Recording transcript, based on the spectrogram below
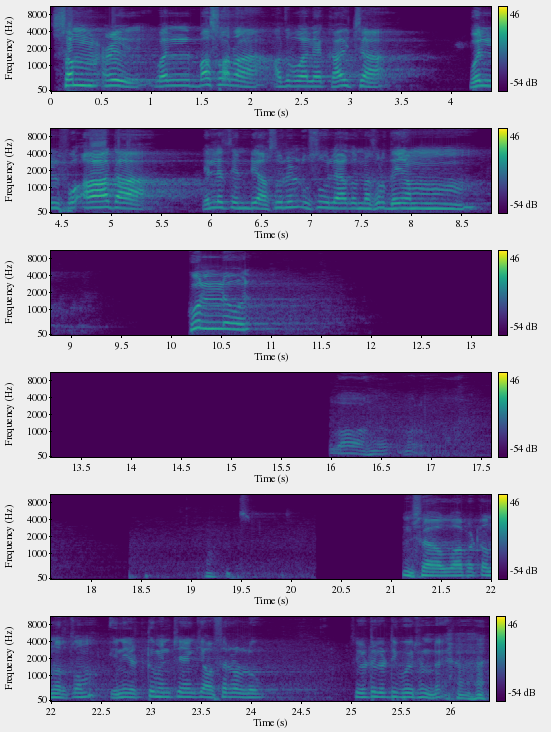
സം വൽ ബസറ അതുപോലെ കാഴ്ച. വൽ ഫുആദ എല്ലാത്തിന്റെ അസുലുൽ ഉസൂലാകുന്ന ഹൃദയം. കുല്ലു ഇൻഷാ അള്ളാ പെട്ടെന്ന് നിർത്തും. ഇനി എട്ട് മിനിറ്റ് എനിക്ക് അവസരമുള്ളൂ. സീറ്റ് കിട്ടിപ്പോയിട്ടുണ്ട് പോയിട്ടുണ്ട്.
